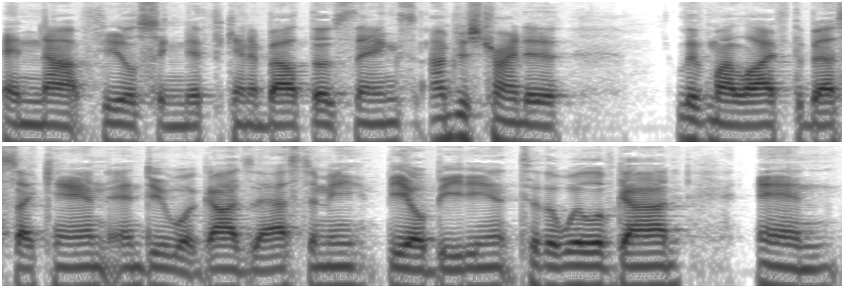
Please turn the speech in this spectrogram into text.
and not feel significant about those things. I'm just trying to live my life the best I can and do what God's asked of me, be obedient to the will of God. And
